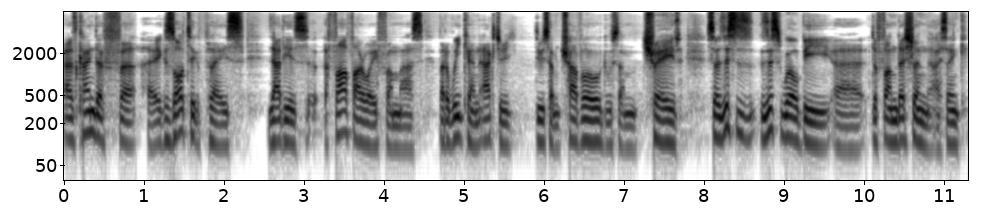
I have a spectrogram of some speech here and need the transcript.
as kind of uh, exotic place that is far, far away from us, but we can actually do some travel, do some trade. So this is this will be uh, the foundation, I think,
